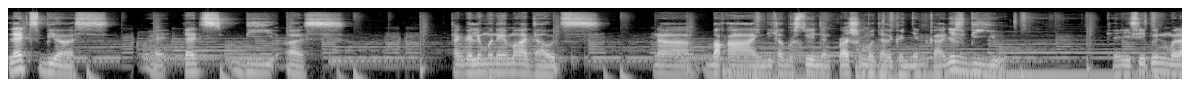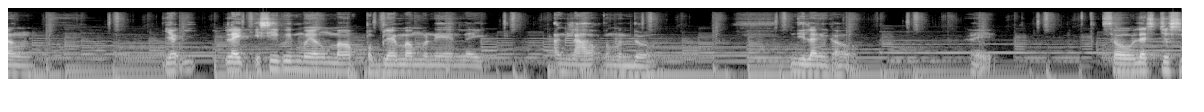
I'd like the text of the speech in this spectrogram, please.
let's be us. Right? Let's be us. Tanggalin mo na yung mga doubts na baka hindi ka gusto yun ng crush mo dahil ganyan ka. Just be you. Okay, isipin mo lang yung, like, isipin mo yung mga problema mo na yan, like, ang lawak ng mundo. Hindi lang ikaw. Right? So, let's just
